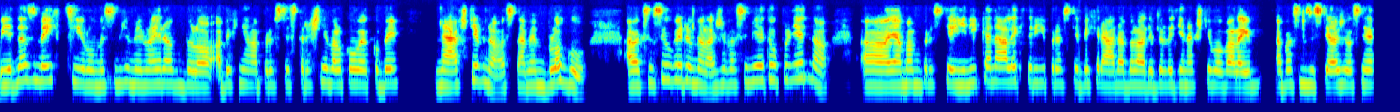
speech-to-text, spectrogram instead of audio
jedna z mých cílů, myslím, že minulý rok bylo, abych měla prostě strašně velkou jakoby návštěvnost na mém blogu. A pak jsem si uvědomila, že vlastně mě je to úplně jedno. Uh, já mám prostě jiný kanály, který prostě bych ráda byla, kdyby lidi navštěvovali. A pak jsem zjistila, že vlastně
